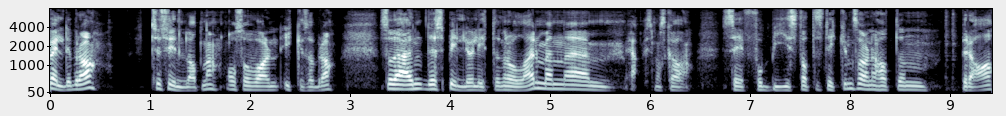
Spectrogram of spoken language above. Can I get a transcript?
veldig bra. Tilsynelatende. Og så var den ikke så bra. Så det, er, det spiller jo litt en rolle her. Men eh, ja, hvis man skal se forbi statistikken, så har han jo hatt en bra,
